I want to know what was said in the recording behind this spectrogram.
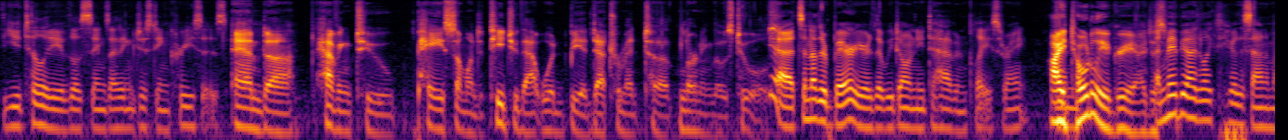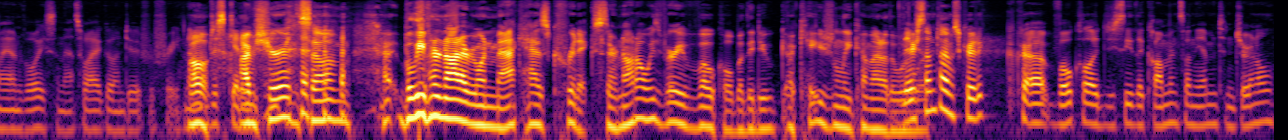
the utility of those things I think just increases. And uh, having to pay someone to teach you that would be a detriment to learning those tools. Yeah, it's another barrier that we don't need to have in place, right? I And- totally agree. I just and maybe I'd like to hear the sound of my own voice, and that's why I go and do it for free. No, I'm just kidding. Oh, I'm sure some, uh, believe it or not, everyone, Mack has critics. They're not always very vocal, but they do occasionally come out of the woodwork. They're sometimes critic uh, vocal. Did you see the comments on the Edmonton Journal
